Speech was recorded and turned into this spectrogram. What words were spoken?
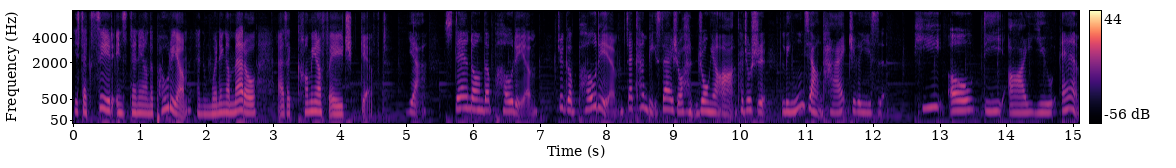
He succeeded in standing on the podium and winning a medal as a coming of age gift. Yeah, stand on the podium. 这个 podium 在看比赛的时候很重要啊，它就是领奖台这个意思。P O D I U M.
